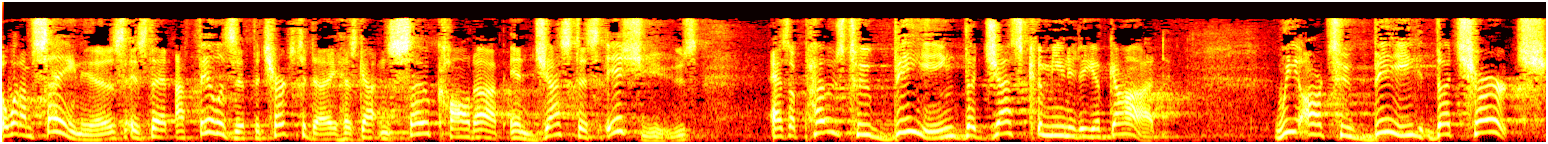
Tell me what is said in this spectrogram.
But what I'm saying is, is that I feel as if the church today has gotten so caught up in justice issues as opposed to being the just community of God. We are to be the church.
